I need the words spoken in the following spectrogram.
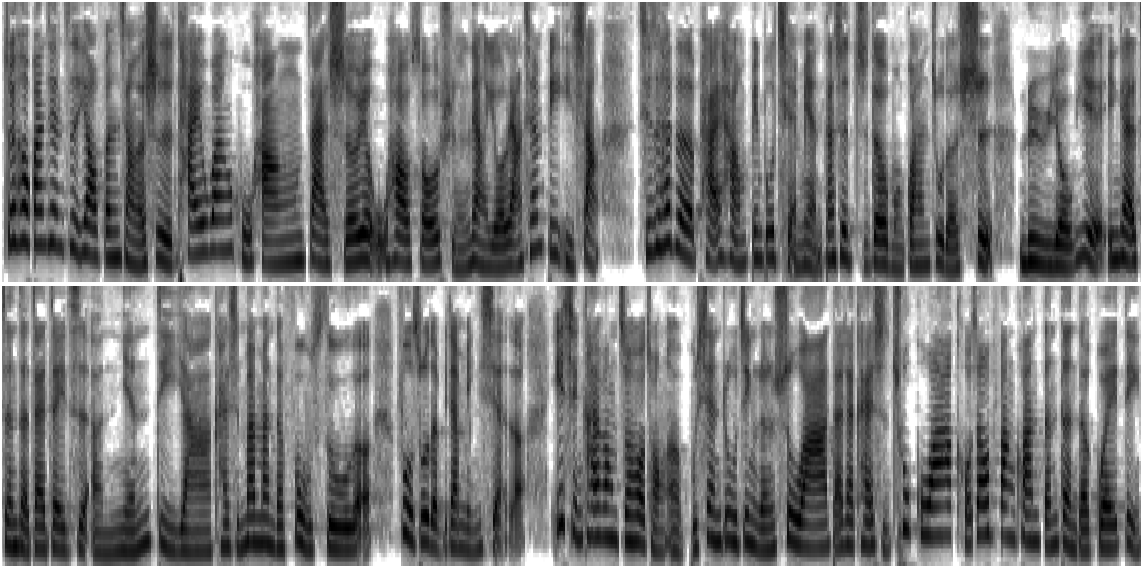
最后关键字要分享的是，台湾虎航在十二月五号搜寻量有两千笔以上。其实它的排行并不前面，但是值得我们关注的是，旅游业应该真的在这一次呃年底呀，开始慢慢的复苏了，复苏的比较明显了。疫情开放之后，从呃不限入境人数啊，大家开始出国啊，口罩放宽等等的规定，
